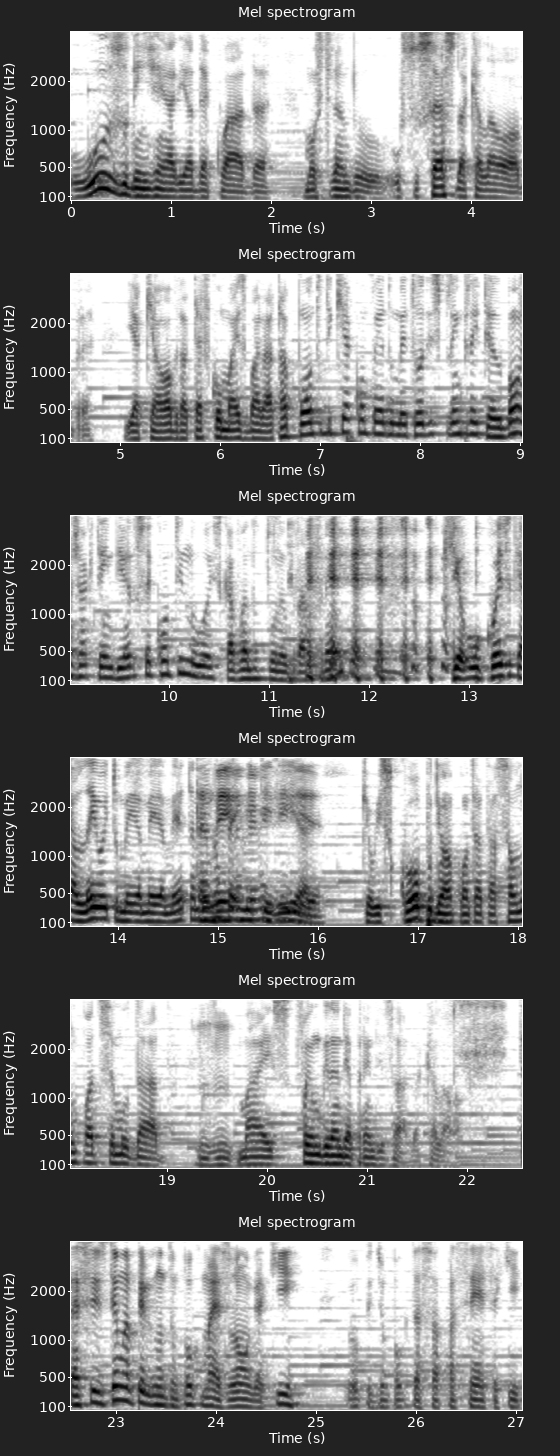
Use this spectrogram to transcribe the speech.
o uso de engenharia adequada, mostrando o sucesso daquela obra, e aqui a obra até ficou mais barata, a ponto de que a companhia do metrô disse para o empreiteiro: bom, já que tem dinheiro, você continua escavando o túnel para frente, que o coisa que a Lei 8666 também, também não permitiria, permitiria, que o escopo de uma contratação não pode ser mudado. Uhum. Mas foi um grande aprendizado aquela obra. Tarcísio, tem uma pergunta um pouco mais longa aqui. Vou pedir um pouco da sua paciência aqui.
